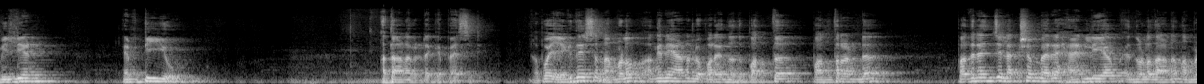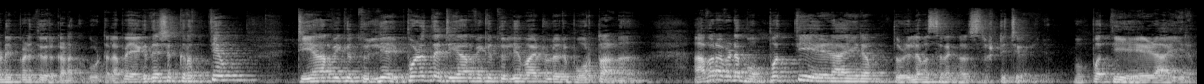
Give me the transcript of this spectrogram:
മില്യൺ എം ടി യു അതാണ് അവരുടെ കപ്പാസിറ്റി അപ്പോൾ ഏകദേശം നമ്മളും അങ്ങനെയാണല്ലോ പറയുന്നത്. പത്ത് പന്ത്രണ്ട് പതിനഞ്ച് ലക്ഷം വരെ ഹാൻഡിൽ ചെയ്യാം എന്നുള്ളതാണ് നമ്മുടെ ഇപ്പോഴത്തെ ഒരു കണക്ക് കൂട്ടൽ അപ്പോൾ ഏകദേശം കൃത്യം ടി ആർ വിക്ക് തുല്യ ഇപ്പോഴത്തെ ടി ആർ വിക്ക് തുല്യമായിട്ടുള്ള ഒരു പോർട്ടാണ് അവർ അവിടെ മുപ്പത്തി ഏഴായിരം തൊഴിലവസരങ്ങൾ സൃഷ്ടിച്ചു കഴിഞ്ഞു. മുപ്പത്തി ഏഴായിരം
